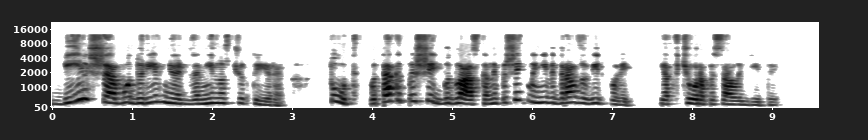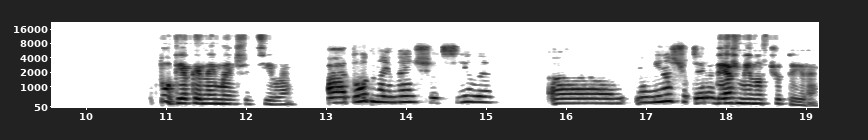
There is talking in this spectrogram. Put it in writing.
більше або дорівнюють за мінус 4. Тут, отак і пишіть, будь ласка, не пишіть мені відразу відповідь, як вчора писали діти. Тут яке найменше ціле? А тут найменше ціле а, ну, мінус 4. теж мінус 4.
